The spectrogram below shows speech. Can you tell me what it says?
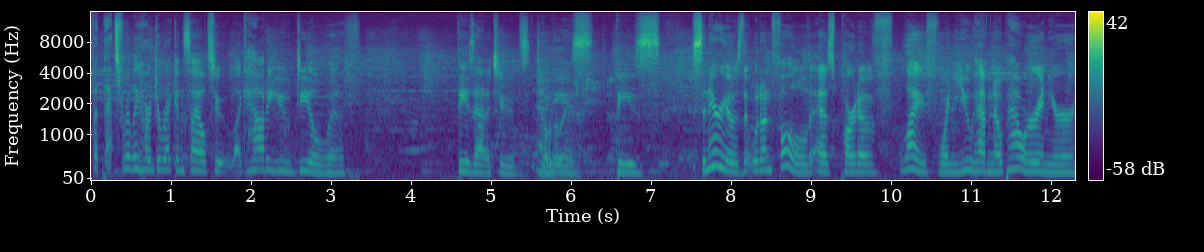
but that's really hard to reconcile too. Like, how do you deal with these attitudes and Totally. these these scenarios that would unfold as part of life when you have no power and you're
